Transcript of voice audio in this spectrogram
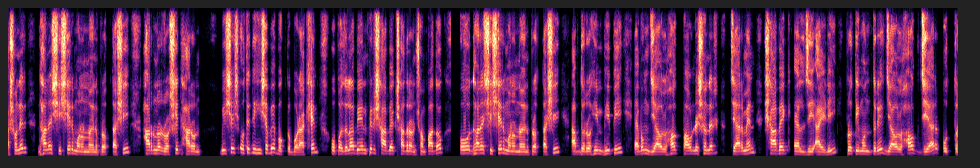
আসনের ধানের শীষের মনোনয়ন প্রত্যাশী হারুনুর রশিদ হারুন। বিশেষ অতিথি হিসেবে বক্তব্য রাখেন উপজেলা বিএনপির সাবেক সাধারণ সম্পাদক ও ধানের শীষের মনোনয়ন প্রত্যাশী আব্দুর রহিম ভিপি এবং জিয়াউল হক ফাউন্ডেশনের চেয়ারম্যান সাবেক এলজিআইডি প্রতিমন্ত্রী জিয়াউল হক জিয়ার পুত্র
